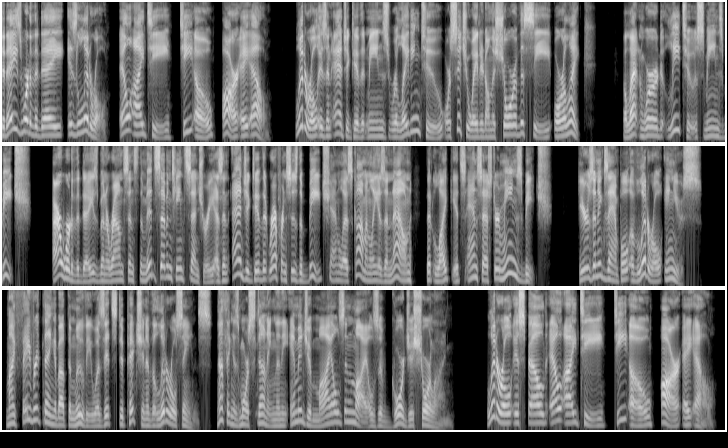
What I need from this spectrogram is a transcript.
Today's word of the day is littoral. L I T T O R A L. Littoral is an adjective that means relating to or situated on the shore of the sea or a lake. The Latin word litus means beach. Our word of the day has been around since the mid 17th century as an adjective that references the beach and less commonly as a noun that, like its ancestor, means beach. Here's an example of littoral in use. My favorite thing about the movie was its depiction of the littoral scenes. Nothing is more stunning than the image of miles and miles of gorgeous shoreline. Littoral is spelled L I T T O R A L.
